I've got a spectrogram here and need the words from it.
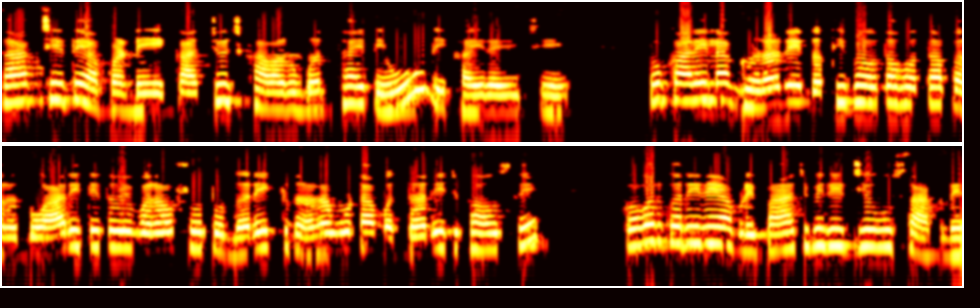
શાક છે તે આપણને કાચું જ ખાવાનું મન થાય તેવું દેખાઈ રહ્યું છે. તો કારેલા ઘણાને નથી ભાવતા હોતા, પરંતુ આ રીતે તમે બનાવશો તો દરેક નાના મોટા બધાને જ ભાવશે. કવર કરીને આપણે પાંચ મિનિટ જેવું શાકને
